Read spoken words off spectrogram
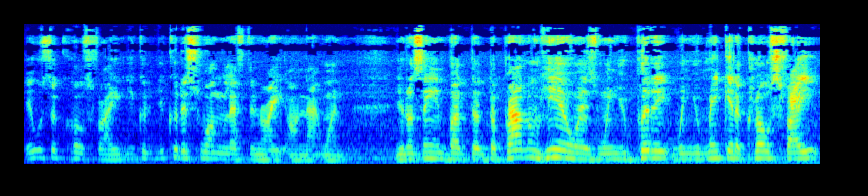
It was a close fight. You could you could have swung left and right on that one. You know what I'm saying? But the, the problem here was when you put it when you make it a close fight,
